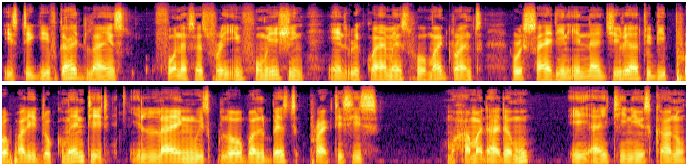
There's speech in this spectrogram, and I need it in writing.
is to give guidelines for necessary information and requirements for migrants residing in Nigeria to be properly documented in line with global best practices. Muhammad Adamu, AIT News Kano.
